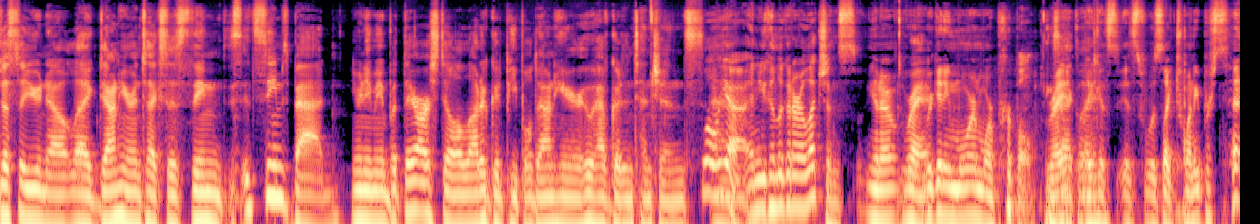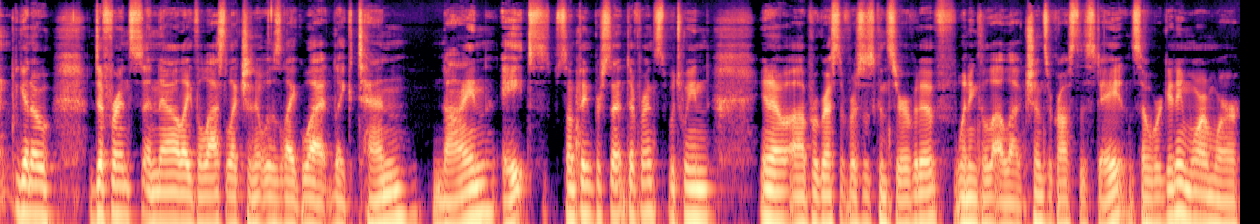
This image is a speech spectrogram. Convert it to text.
just so you know, like down here in Texas, things it seems bad. You know what I mean? But there are still a lot of good people down here who have good intentions. Well, and, yeah, and you can look at our elections. You know, right? We're getting more and more purple, right? Exactly. Like it's it was like twenty percent, you know, difference, and now like the last election, it was like what, like 10, 9, 8 something percent difference between, you know, uh, progressive versus conservative winning elections across the state. And so we're getting more and more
